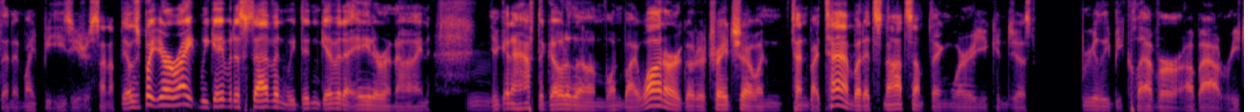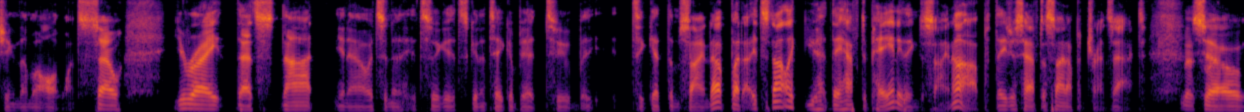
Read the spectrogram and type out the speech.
then it might be easier to sign up the others but you're right we gave it a seven we didn't give it an eight or a nine mm. you're going to have to go to them one by one or go to a trade show and 10 by 10 but it's not something where you can just really be clever about reaching them all at once so you're right that's not you know it's in a it's a, it's going to take a bit to but to get them signed up, but it's not like you ha- they have to pay anything to sign up. They just have to sign up and transact. That's so right.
